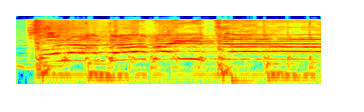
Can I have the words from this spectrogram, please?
बोला बाबाईचा.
